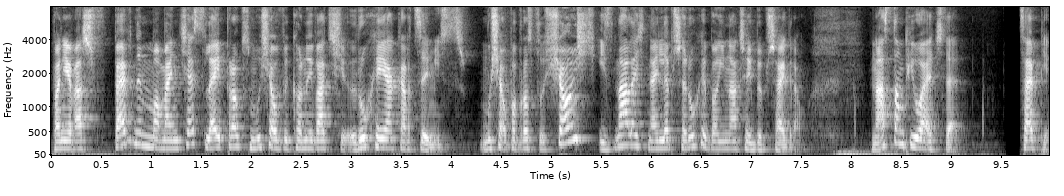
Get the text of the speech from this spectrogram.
ponieważ w pewnym momencie Slayprox musiał wykonywać ruchy jak arcymistrz. Musiał po prostu siąść i znaleźć najlepsze ruchy, bo inaczej by przegrał. Nastąpiło E4, C5.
